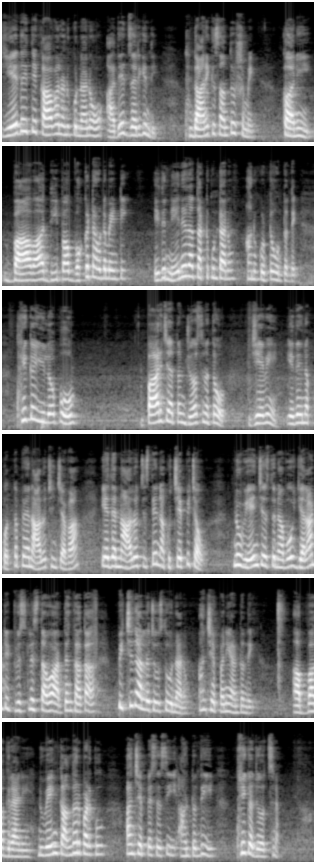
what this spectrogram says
ఏదైతే కావాలనుకున్నానో అదే జరిగింది. దానికి సంతోషమే. కానీ బావ దీప ఒక్కటవడమేంటి ఇది నేనెలా తట్టుకుంటాను? అనుకుంటూ ఉంటుంది. ఇక ఈలోపు పారిజాతం జ్యోత్స్నతో జేవి ఏదైనా కొత్త ప్లాన్ ఆలోచించావా? ఏదన్నా ఆలోచిస్తే నాకు చెప్పిచావు. నువ్వేం చేస్తున్నావో ఎలాంటి ట్విస్ట్లు ఇస్తావో అర్థం కాక పిచ్చిదాల్లో చూస్తూ ఉన్నాను అని చెప్పని అంటుంది. అబ్బా గ్రాని నువ్వేం కంగారు పడకు అని చెప్పేసేసి అంటుంది ఇక జ్యోత్స్న.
